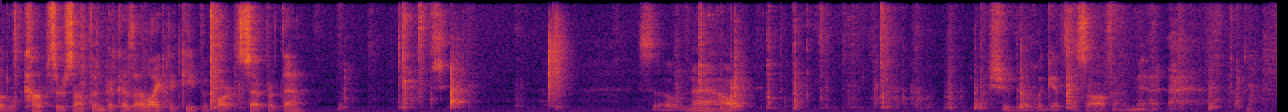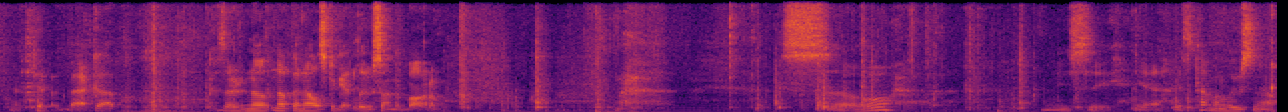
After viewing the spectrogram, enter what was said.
little cups or something, because I like to keep the parts separate then. So now, should be able to get this off in a minute. Tip it back up, because there's no, nothing else to get loose on the bottom. So, let me see. Yeah, it's coming loose now.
